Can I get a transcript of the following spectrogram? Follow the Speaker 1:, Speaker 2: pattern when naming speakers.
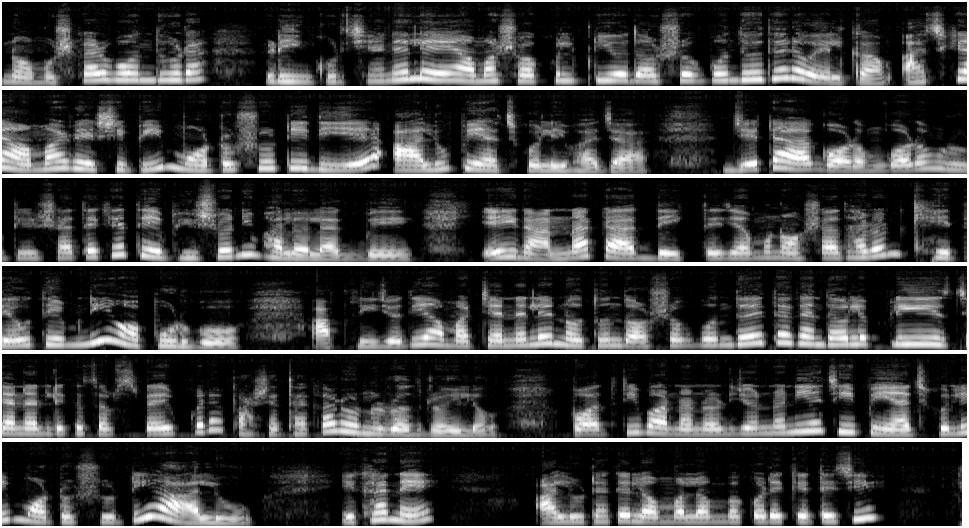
Speaker 1: নমস্কার বন্ধুরা, রিঙ্কুর চ্যানেলে আমার সকল প্রিয় দর্শক বন্ধুদের ওয়েলকাম। আজকে আমার রেসিপি মটরশুঁটি দিয়ে আলু পেঁয়াজ কলি ভাজা, যেটা গরম গরম রুটির সাথে খেতে ভীষণই ভালো লাগবে। এই রান্নাটা দেখতে যেমন অসাধারণ, খেতেও তেমনি অপূর্ব। আপনি যদি আমার চ্যানেলে নতুন দর্শক বন্ধু হয়ে থাকেন, তাহলে প্লিজ চ্যানেলটিকে সাবস্ক্রাইব করে পাশে থাকার অনুরোধ রইল। পদটি বানানোর জন্য নিয়েছি পেঁয়াজ কলি, মটরশুঁটি, আলু। এখানে আলুটাকে লম্বা লম্বা করে কেটেছি।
